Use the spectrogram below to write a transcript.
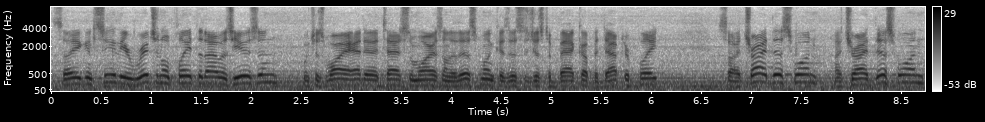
So you can see the original plate that I was using, which is why I had to attach some wires onto this one because this is just a backup adapter plate. So I tried this one, I tried this one,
